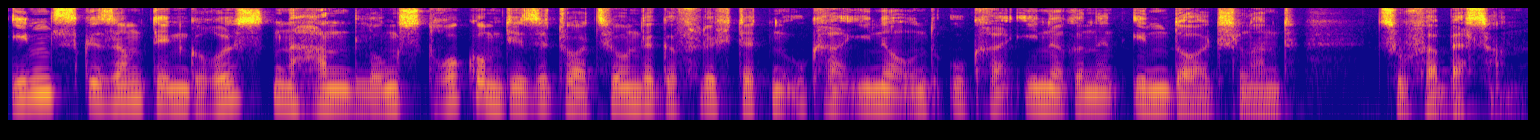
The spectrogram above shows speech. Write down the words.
insgesamt den größten Handlungsdruck, um die Situation der geflüchteten Ukrainer und Ukrainerinnen in Deutschland zu verbessern?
